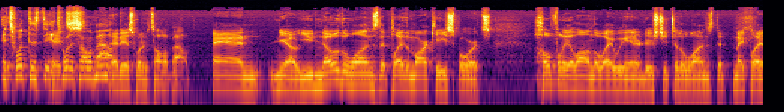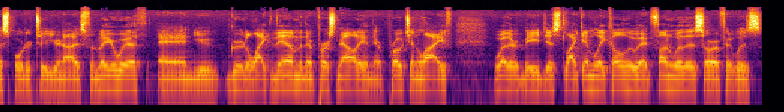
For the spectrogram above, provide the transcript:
It's what this. It's, what it's all about. It is what it's all about. And you know, you know the ones that play the marquee sports. Hopefully, along the way, we introduced you to the ones that may play a sport or two you're not as familiar with, and you grew to like them and their personality and their approach in life. Whether it be just like Emily Cole, who had fun with us, or if it was,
